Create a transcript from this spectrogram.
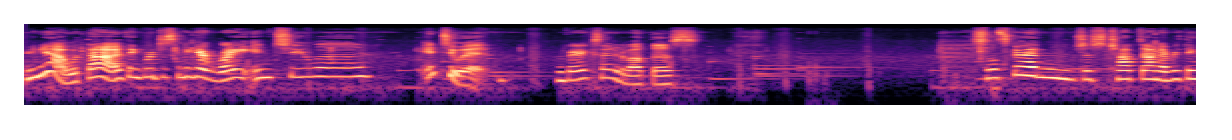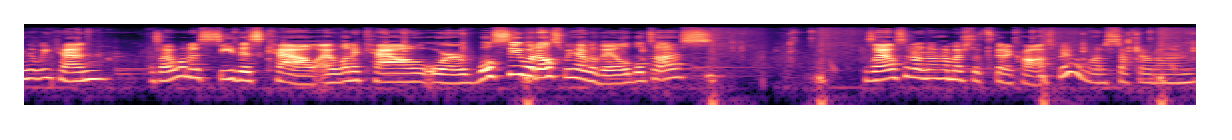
And yeah, with that, I think we're just gonna get right into, uh, into it. I'm very excited about this. So let's go ahead and just chop down everything that we can. Because I want to see this cow. I want a cow, or we'll see what else we have available to us. Because I also don't know how much that's going to cost. We have a lot of stuff going on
